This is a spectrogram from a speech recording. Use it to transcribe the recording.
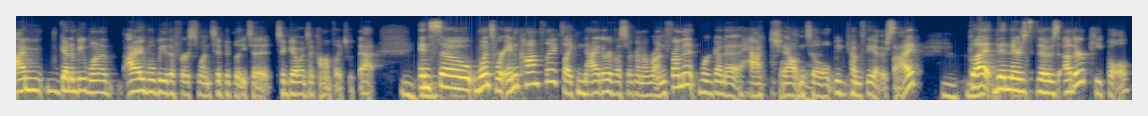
I'm going to be one of I will be the first one typically to to go into conflict with that. Mm-hmm. And so once we're in conflict, like neither of us are going to run from it. We're going to hash it out until we come to the other side. Mm-hmm. But then there's those other people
